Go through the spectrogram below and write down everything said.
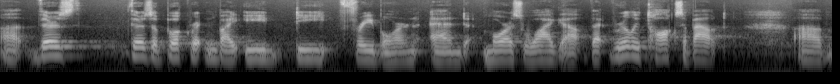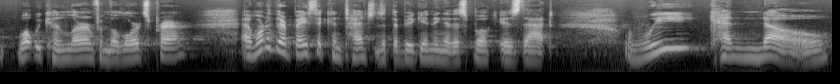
Uh, there's, there's a book written by E.D. Freeborn and Morris Weigelt that really talks about um, what we can learn from the Lord's Prayer. And one of their basic contentions at the beginning of this book is that we can know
